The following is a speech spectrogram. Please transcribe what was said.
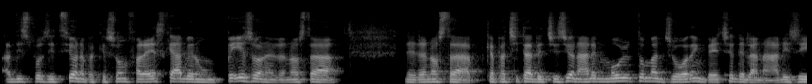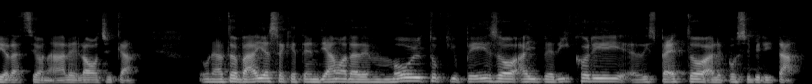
a disposizione perché sono fresche abbiano un peso nella nostra, nella nostra capacità decisionale molto maggiore invece dell'analisi razionale logica. Un altro bias è che tendiamo a dare molto più peso ai pericoli rispetto alle possibilità.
